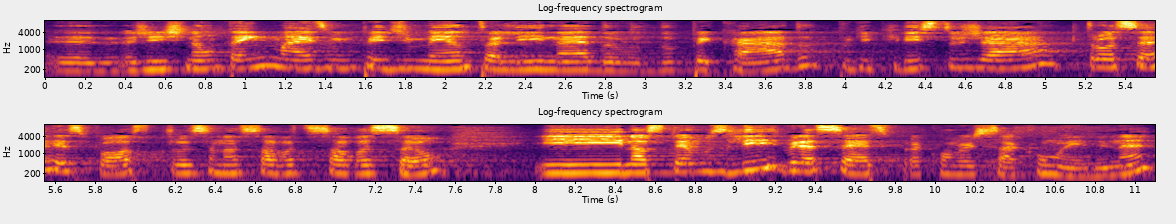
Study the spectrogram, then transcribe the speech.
Eh, a gente não tem mais um impedimento ali, né, do, do pecado, porque Cristo já trouxe a resposta, trouxe a nossa salvação. E nós temos livre acesso para conversar com ele, né?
